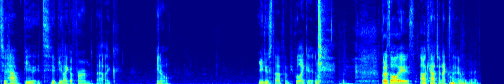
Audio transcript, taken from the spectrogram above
to have be to be like affirmed that like you know you do stuff and people like it. but as always, I'll catch you next time.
